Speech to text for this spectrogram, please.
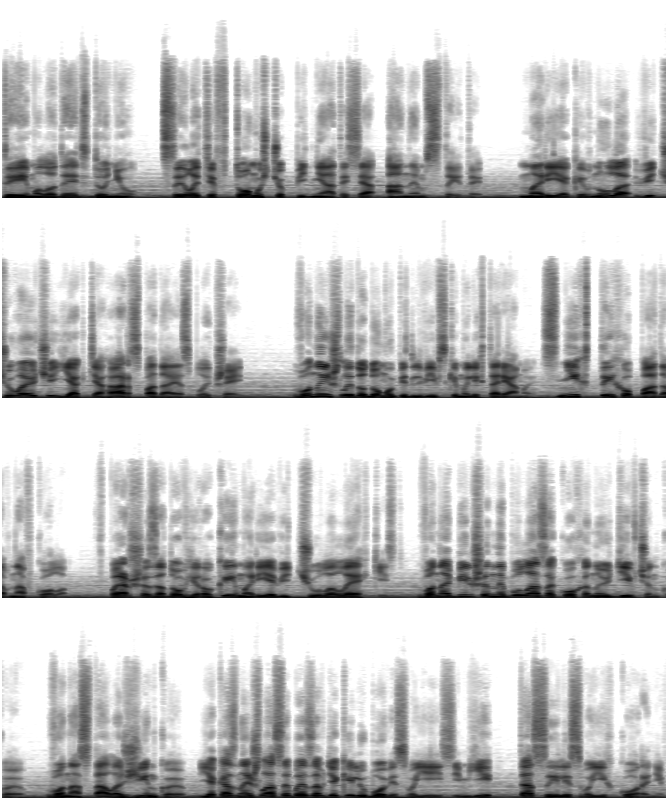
Ти молодець, доню. Силиті в тому, щоб піднятися, а не мстити. Марія кивнула, відчуваючи, як тягар спадає з плечей. Вони йшли додому під львівськими ліхтарями. Сніг тихо падав навколо. Вперше за довгі роки Марія відчула легкість. Вона більше не була закоханою дівчинкою. Вона стала жінкою, яка знайшла себе завдяки любові своєї сім'ї та силі своїх коренів.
